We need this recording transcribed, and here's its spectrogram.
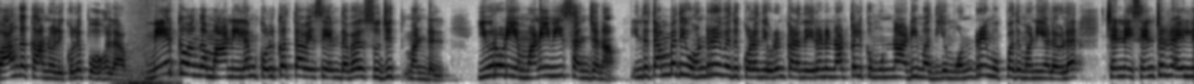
வாங்க காணொலிக்குள்ள போகலாம். மேற்கு வங்க மாநிலம் கொல்கத்தாவை சேர்ந்தவர் சுஜித் மண்டல். இவருடைய மனைவி சஞ்சனா. இந்த தம்பதி ஒன்றரை வயது குழந்தையுடன் கடந்த இரண்டு நாட்களுக்கு முன்னாடி மதியம் ஒன்றரை முப்பது மணி அளவில் சென்னை சென்ட்ரல் ரயில்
